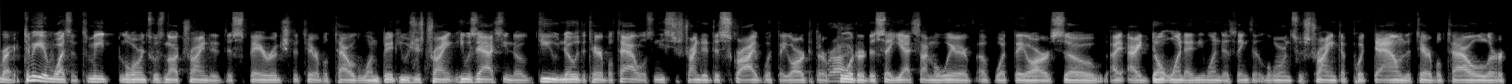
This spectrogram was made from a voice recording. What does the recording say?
Right. To me, it wasn't. To me, Lawrence was not trying to disparage the terrible towel one bit. He was just trying, he was asked, you know, do you know the terrible towels? And he's just trying to describe what they are to the right. reporter to say, yes, I'm aware of, of what they are. So I, I, don't want anyone to think that Lawrence was trying to put down the terrible towel or,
